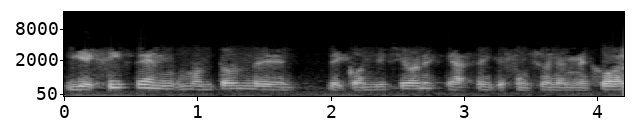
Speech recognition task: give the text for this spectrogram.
Y existen un montón de, de condiciones que hacen que funcionen mejor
